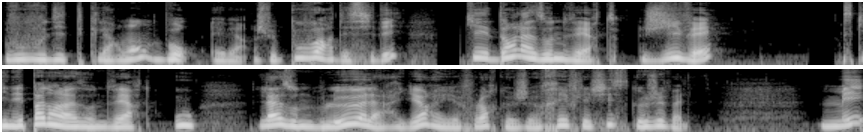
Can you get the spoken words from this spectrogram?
vous vous dites clairement, bon, eh bien, je vais pouvoir décider qui est dans la zone verte, j'y vais. Ce qui n'est pas dans la zone verte ou la zone bleue, à la rigueur, il va falloir que je réfléchisse que je valide. Mais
